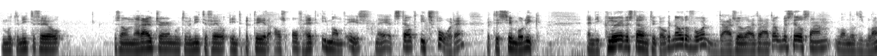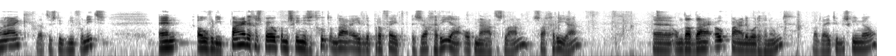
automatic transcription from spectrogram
We moeten niet te veel, zo'n ruiter moeten we niet te veel interpreteren alsof het iemand is. Nee, het stelt iets voor. Hè? Het is symboliek. En die kleuren stellen natuurlijk ook het nodig voor. Daar zullen we uiteraard ook bij stilstaan, want dat is belangrijk. Dat is natuurlijk niet voor niets. En over die paarden gesproken, misschien is het goed om daar even de profeet Zacharia op na te slaan. Zacharia. Eh, omdat daar ook paarden worden genoemd. Dat weet u misschien wel.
